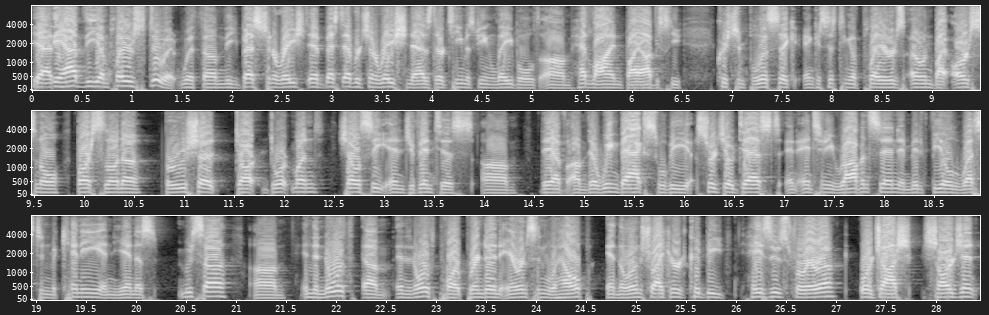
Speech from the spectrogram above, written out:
Yeah, they have the um, players to do it with um, the best generation, uh, best ever generation, as their team is being labeled, um, headlined by obviously Christian Pulisic and consisting of players owned by Arsenal, Barcelona, Borussia Dortmund, Chelsea, and Juventus. Um, they have um, their wingbacks will be Sergio Dest and Antonee Robinson. and midfield, Weston McKennie and Yunus Musah. Um, in the north, um, in the north part, Brenden Aronson will help, and the lone striker could be Jesus Ferreira or Josh Sargent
